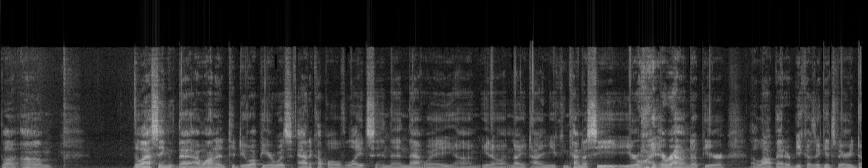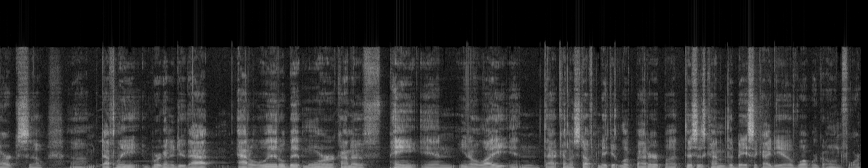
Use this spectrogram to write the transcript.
but um, the last thing that I wanted to do up here was add a couple of lights, and then that way, um, you know, at nighttime you can kind of see your way around up here a lot better because it gets very dark. So um, definitely, we're going to do that. Add a little bit more kind of paint and you know light and that kind of stuff to make it look better. But this is kind of the basic idea of what we're going for.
